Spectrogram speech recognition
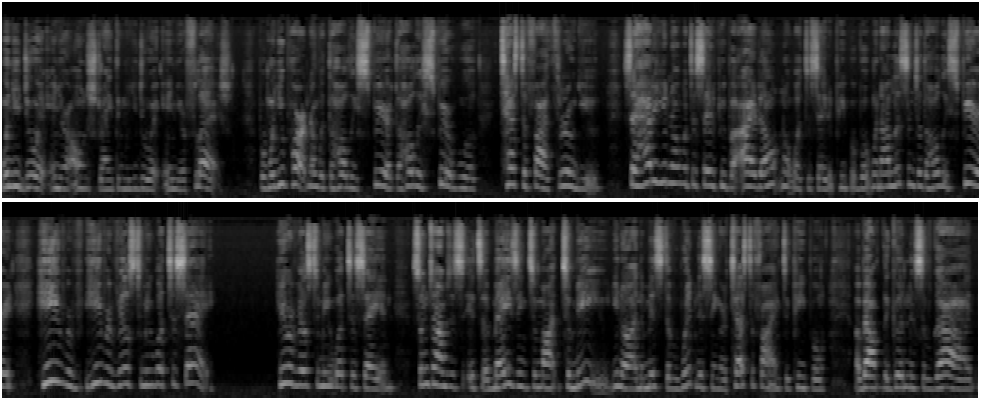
when you do it in your own strength and when you do it in your flesh. But when you partner with the Holy Spirit, the Holy Spirit will testify through you. So, how do you know what to say to people? I don't know what to say to people, but when I listen to the Holy Spirit, He re- He reveals to me what to say. He reveals to me what to say, and sometimes it's it's amazing to my to me, you know, in the midst of witnessing or testifying to people about the goodness of God,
